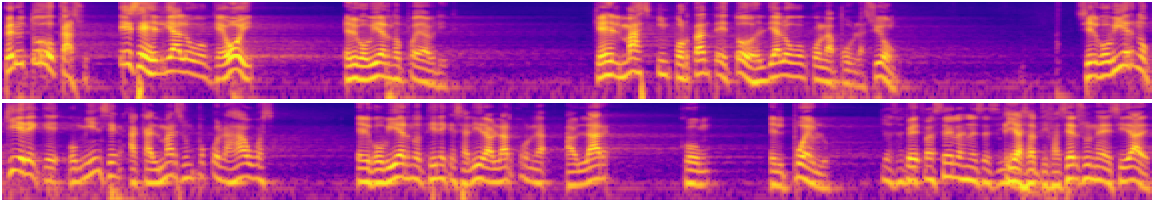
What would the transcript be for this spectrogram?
Pero en todo caso, ese es el diálogo que hoy el gobierno puede abrir. Que es el más importante de todos, el diálogo con la población. Si el gobierno quiere que comiencen a calmarse un poco las aguas, el gobierno tiene que salir a hablar con, la, hablar con el pueblo Y a satisfacer las y a necesidades. satisfacer sus necesidades.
